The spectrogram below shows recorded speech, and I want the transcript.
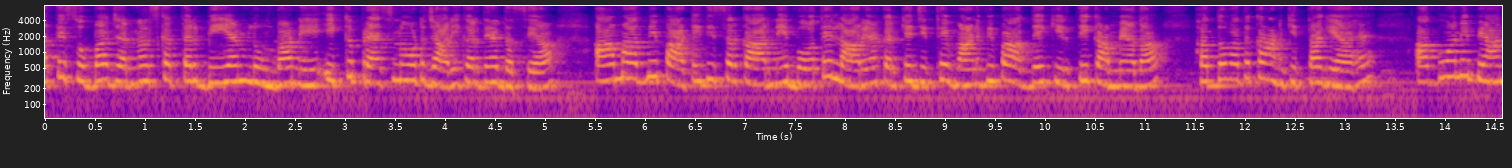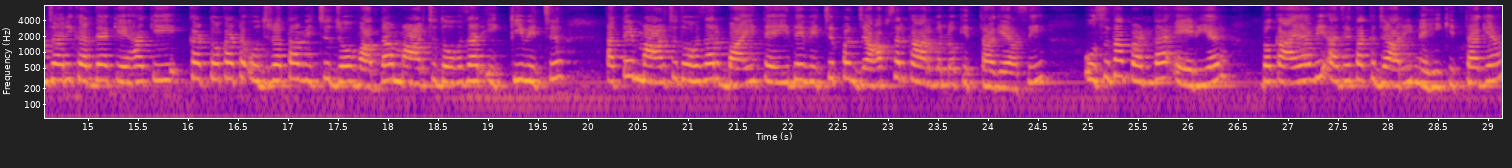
ਅਤੇ ਸੂਬਾ ਜਨਰਲ ਸਕੱਤਰ ਬੀਐਮ ਲੂੰਬਾ ਨੇ ਇੱਕ ਪ੍ਰੈਸ ਨੋਟ ਜਾਰੀ ਕਰਦਿਆਂ ਦੱਸਿਆ, ਆਮ ਆਦਮੀ ਪਾਰਟੀ ਦੀ ਸਰਕਾਰ ਨੇ ਬਹੁਤੇ ਲਾਰਿਆਂ ਕਰਕੇ ਜਿੱਥੇ ਵਣ ਵਿਭਾਗ ਦੇ ਕਿਰਤੀ ਕਾਮਿਆਂ ਦਾ ਹੱਦੋਂ ਵੱਧ ਘਾਣ ਕੀਤਾ ਗਿਆ ਹੈ, ਆਗੂਆਂ ਨੇ ਬਿਆਨ ਜਾਰੀ ਕਰਦਿਆਂ ਕਿਹਾ ਕਿ ਘੱਟੋ ਘੱਟ ਉਜਰਤਾਂ ਵਿੱਚ ਜੋ ਵਾਧਾ ਮਾਰਚ 2021 ਵਿੱਚ ਅਤੇ ਮਾਰਚ 2022-23 ਦੇ ਵਿੱਚ ਪੰਜਾਬ ਸਰਕਾਰ ਵੱਲੋਂ ਕੀਤਾ ਗਿਆ ਸੀ ਉਸ ਦਾ ਬਣਦਾ ਏਰੀਅਰ ਬਕਾਇਆ ਵੀ ਅਜੇ ਤੱਕ ਜਾਰੀ ਨਹੀਂ ਕੀਤਾ ਗਿਆ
